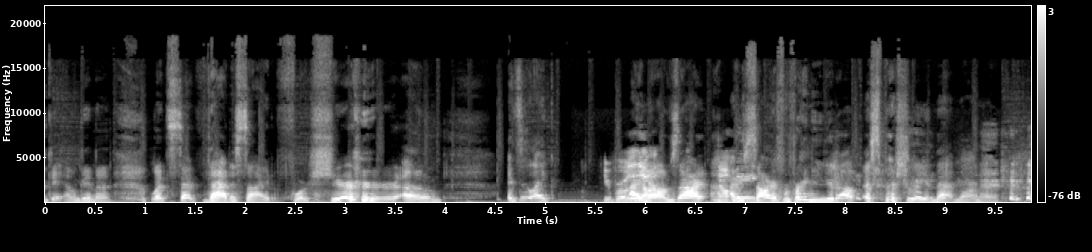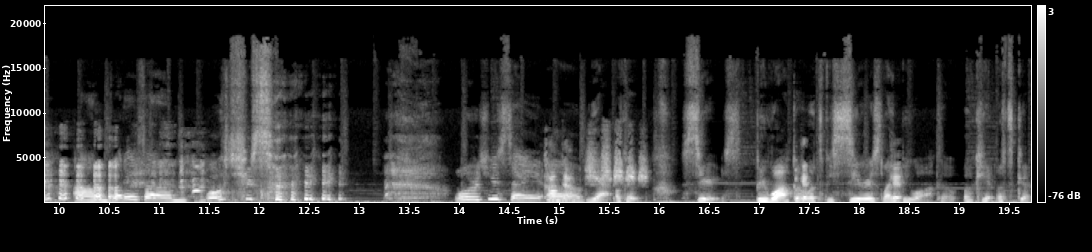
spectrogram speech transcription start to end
Okay. I'm gonna let's set that aside for sure. Um, it's like You brought it I know. I'm sorry. Not I'm me. sorry for bringing it up, especially in that manner. Um, what is um? What would you say? What would you say? Calm um, down. Yeah. Okay. Serious. Biwako. Okay. Let's be serious like Okay. Biwako. Okay. Let's go.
